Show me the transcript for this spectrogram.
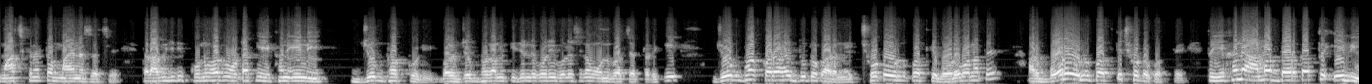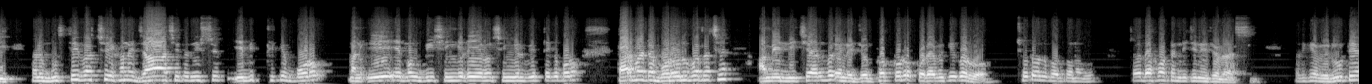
মাঝখানে একটা মাইনাস আছে। তাহলে আমি যদি কোনোভাবে ওটাকে এখানে এনে যোগ ভাগ করি, বলো যোগ ভাগ আমি কি জন্য করি বলেছিলাম, অনুপাত চ্যাপ্টারে কি? যোগ ভাগ করা হয় দুটো কারণে। ছোট অনুপাতকে বড় বানাতে আর বড় অনুপাতকে ছোট করতে। তো এখানে আমার দরকার তো এবি তাহলে বুঝতেই পারছ এখানে যা আছে এটা নিশ্চয়ই এবি থেকে বড় মানে এ এবং বি সিঙ্গেল এ এবং সিঙ্গেল বি থেকে বড়। তার মানে একটা বড় অনুপাত আছে, আমি নিচে আনব এনে যোগভাগ করব, করে আমি কি করব? ছোট অনুপাত বানাবো। তো দেখো একটা নিচে নিয়ে চলে আসছি। তাহলে কি হবে? Root A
